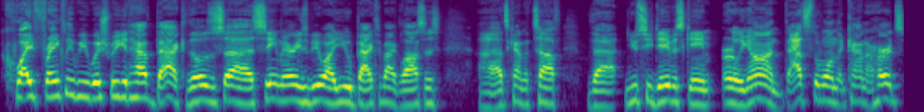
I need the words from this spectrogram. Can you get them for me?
quite frankly, we wish we could have back. Those uh, St. Mary's BYU back-to-back losses. Uh, that's kind of tough. That UC Davis game early on, that's the one that kind of hurts.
